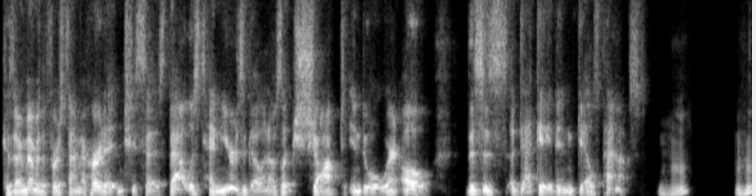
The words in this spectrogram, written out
because I remember the first time I heard it, and she says that was 10 years ago, and I was like shocked into awareness. Oh, this is a decade in Gail's past. Mm-hmm. Mm-hmm.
